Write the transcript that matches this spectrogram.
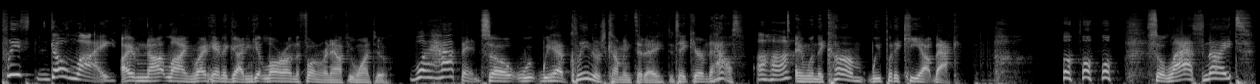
Please don't lie. I am not lying. Right-handed guy. You can get Laura on the phone right now if you want to. What happened? So w- we have cleaners coming today to take care of the house. Uh huh. And when they come, we put a key out back. so last night,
